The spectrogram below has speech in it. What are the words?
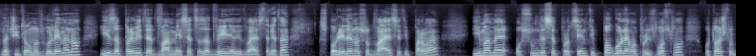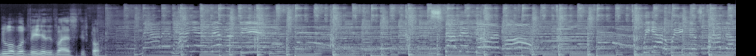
значително зголемено и за првите два месеца за 2023 споредено со 21 имаме 80% поголемо производство од тоа што било во 2022. Man and how you never did. Stop it going on. We gotta wake this wind up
